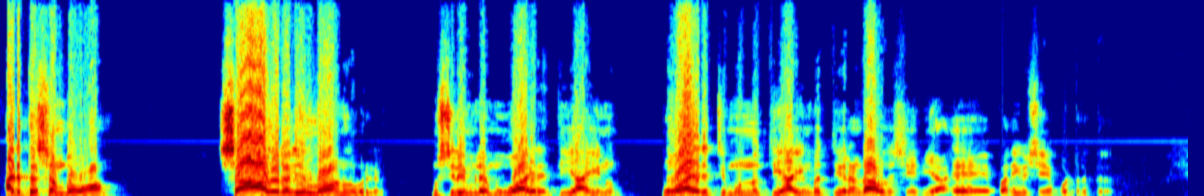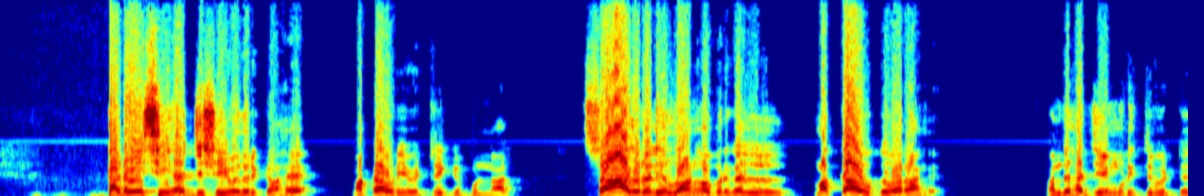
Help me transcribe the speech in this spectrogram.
அடுத்த சம்பவம் ஷாதுர் அலிவானு அவர்கள் முஸ்லிம்ல மூவாயிரத்தி ஐநூ மூவாயிரத்தி முன்னூத்தி ஐம்பத்தி இரண்டாவது செய்தியாக பதிவு செய்யப்பட்டிருக்கிறது. கடைசி ஹஜ் செய்வதற்காக மக்காவுடைய வெற்றிக்கு பின்னால் சாதுர் அலிவானு அவர்கள் மக்காவுக்கு வராங்க. வந்து ஹஜ்ஜை முடித்துவிட்டு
